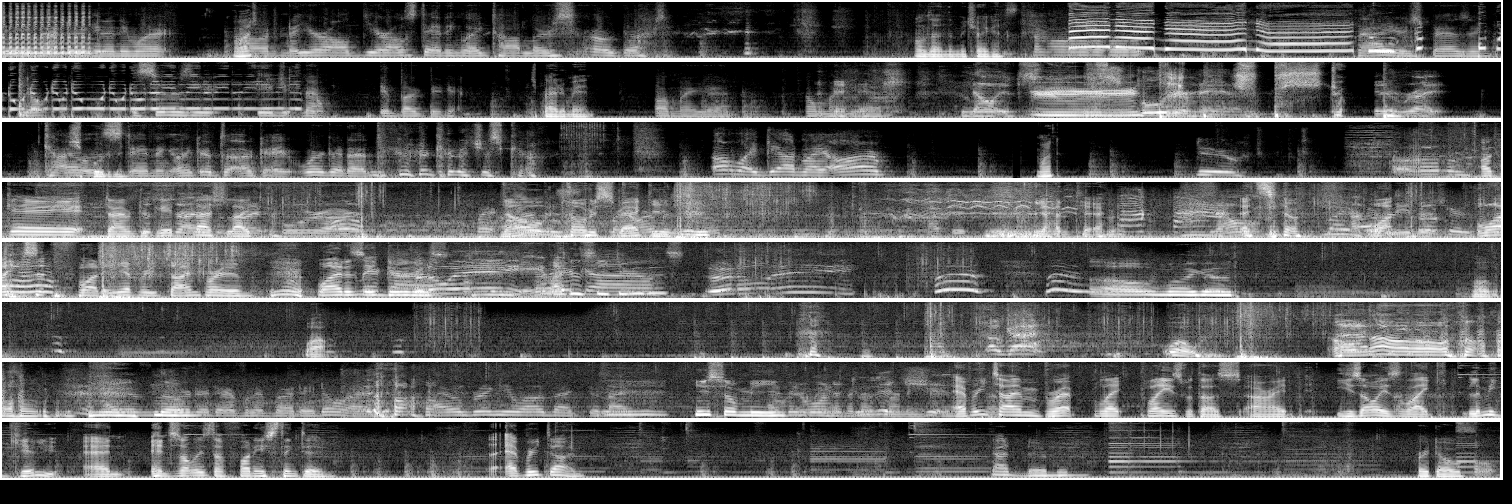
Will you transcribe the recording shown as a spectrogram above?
You're not doing it anymore. What? Oh, no, you're all you're all standing like toddlers. Oh god. Hold on, let me try again. Oh, now you're spazzing. Nope. As soon as you, you j- no, you bugged again. Spider-Man. Oh my god. Oh my god. no, it's Spooderman. Get it right. Kyle Spooderman. is standing like it's okay. We're gonna we're gonna just go. Oh my god, my arm, What? Dude. Oh, Okay, time to The get size of my flashlight. forearm. No, no my smacking. arm is broke. Not this shit. God damn it. No. It's so, My I arm What? is believe this. broken. why is it funny every time for him? Why does he do this? Why does he do this? Run away! Woo! Woo! Oh my god. Whoa. Wow. Oh god! Whoa. Oh no! I have no. murdered everybody. Don't worry. I will bring you all back to life. He's so mean. don't we wanna have do enough that money. shit. Every time Brett play- plays with us, all right, he's always like, "Let me kill you," and it's always the funniest thing to him. Every time. God damn it. Berto. Oh,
